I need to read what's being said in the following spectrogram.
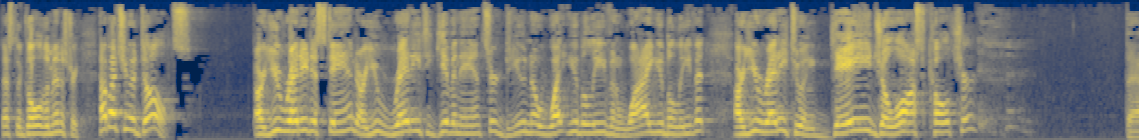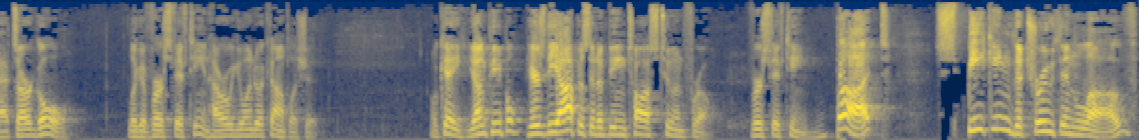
That's the goal of the ministry. How about you adults? Are you ready to stand? Are you ready to give an answer? Do you know what you believe and why you believe it? Are you ready to engage a lost culture? That's our goal. Look at verse 15. How are we going to accomplish it? Okay, young people, here's the opposite of being tossed to and fro. Verse 15. But speaking the truth in love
